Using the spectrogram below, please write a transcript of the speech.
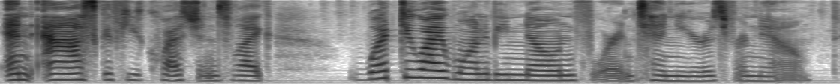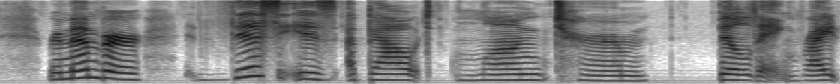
and ask a few questions like, What do I want to be known for in 10 years from now? Remember, this is about long term building, right?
